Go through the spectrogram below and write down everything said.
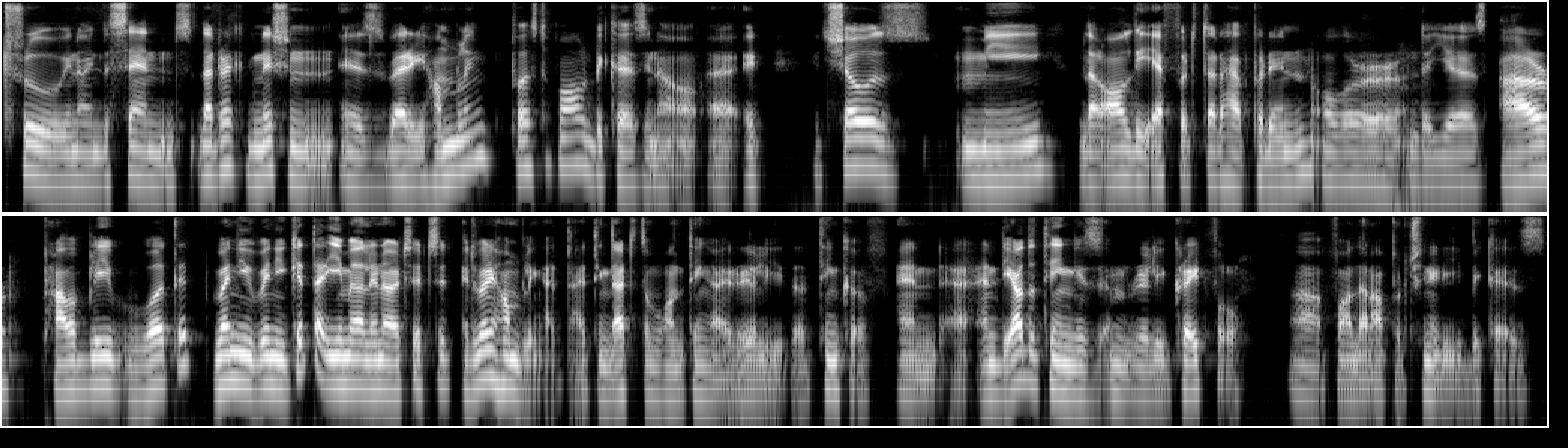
true. You know, in the sense that recognition is very humbling. First of all, because you know uh, it it shows me that all the efforts that I have put in over the years are probably worth it. When you when you get that email, you know, it's it's it's very humbling. I, I think that's the one thing I really uh, think of, and and the other thing is I'm really grateful uh, for that opportunity because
